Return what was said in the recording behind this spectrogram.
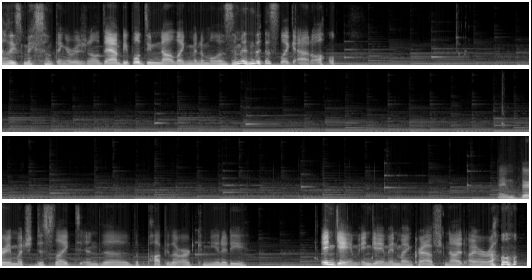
At least make something original. Damn, people do not like minimalism in this, like, at all. I'm very much disliked in the, the popular art community. In-game, in-game, in Minecraft, not IRL.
